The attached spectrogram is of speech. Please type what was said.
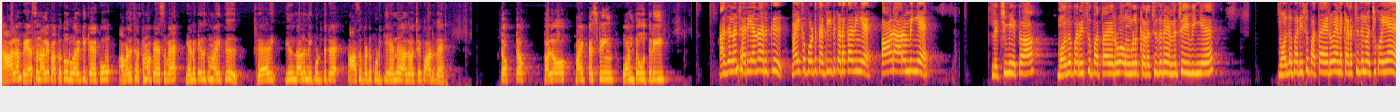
நானும் பேசினாலே பக்கத்து ஊர் வரைக்கும் கேட்கும் அவளை சத்தமா பேசுவேன் எனக்கு எதுக்கு மைக்கு? சரி இருந்தாலும் நீ கொடுத்துட்ட. ஆசைப்பட்டு குடிக்கேன்னு அதை வச்சு பாடுவேன். டொக் டொக். Hello mike testing. One two three. அதெல்லாம் சரியா தான் இருக்கு. மைக்க போட்டு தட்டிக்கிட்டு கிடக்காதீங்க. பாட ஆரம்பிங்க. லட்சுமி அக்கா முத பரிசு பத்தாயிரம் ரூபா உங்களுக்கு கிடைச்சதுன்னு என்ன செய்வீங்க? முத பரிசு பத்தாயிரம் எனக்கு கிடைச்சதுன்னு வச்சுக்கோயேன்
